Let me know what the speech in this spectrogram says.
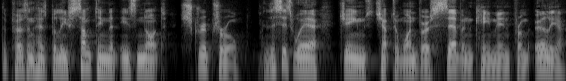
The person has believed something that is not scriptural. This is where James chapter 1 verse 7 came in from earlier.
